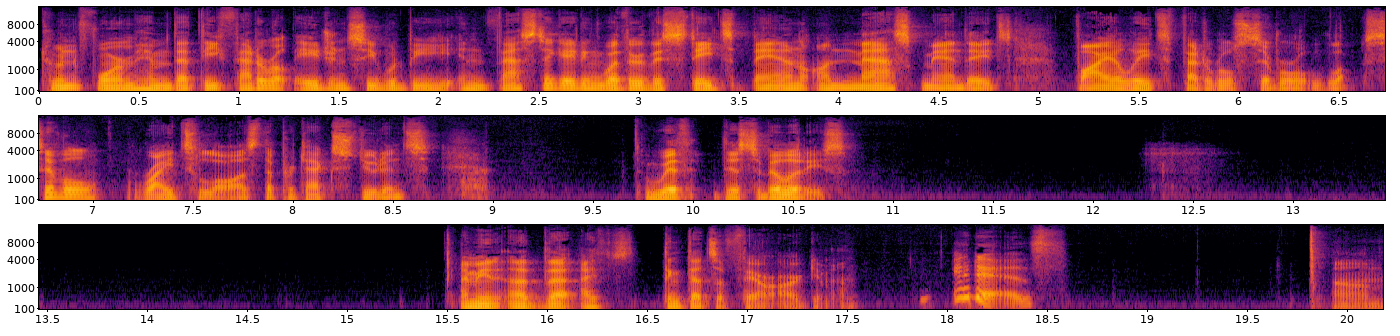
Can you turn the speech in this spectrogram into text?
to inform him that the federal agency would be investigating whether the state's ban on mask mandates violates federal civil, civil rights laws that protect students with disabilities. I mean, uh, that I think that's a fair argument. It is. Um,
